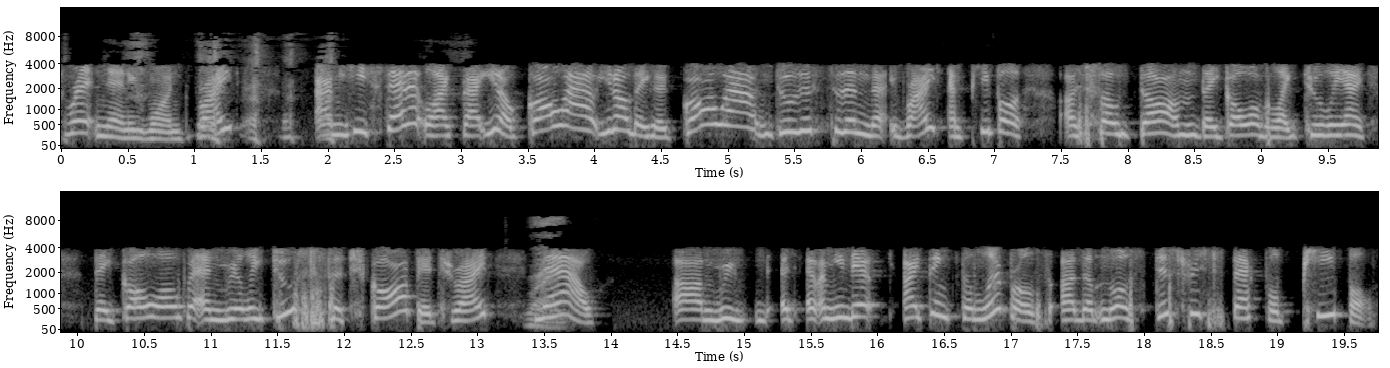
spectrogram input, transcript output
threaten anyone, right? I mean, he said it like that. You know, go out. You know, they said go out and do this to them, right? And people are so dumb they go over like Giuliani. They go over and really do such garbage, right? Right. Now, um, we, I mean, they're- I think the liberals are the most disrespectful people.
